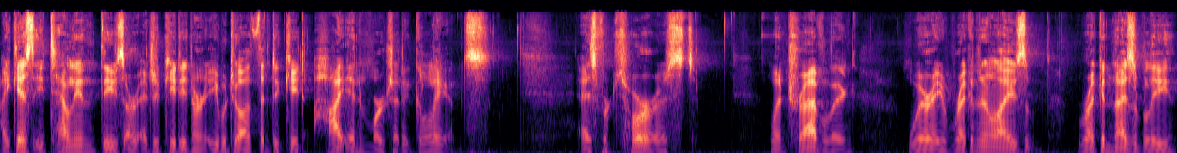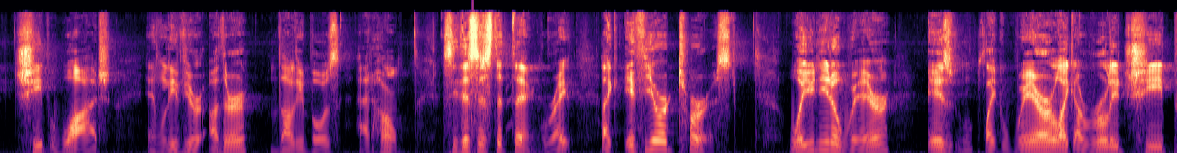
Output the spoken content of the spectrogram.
I guess Italian thieves are educated and are able to authenticate high end merch at a glance. As for tourists, when traveling, wear a recognizably cheap watch and leave your other valuables at home. See, this is the thing, right? Like, if you're a tourist, what you need to wear is like wear like a really cheap,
